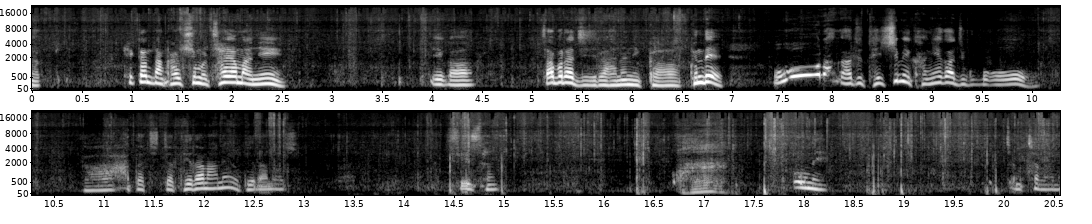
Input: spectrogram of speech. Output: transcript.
약, 킥단당 칼슘을 쳐야만이 얘가 짜부라지질 않으니까. 근데 워낙 아주 대심이 강해가지고 야, 나 진짜 대단하네요, 대단하시. 세상. 와, 오네. 짱짱하네.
